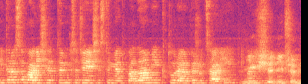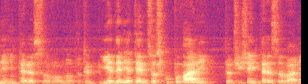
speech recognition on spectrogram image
interesowali się tym, co dzieje się z tymi odpadami, które wyrzucali? Nikt się niczym nie interesował. No to tylko jedynie tym, co skupowali, to ci się interesowali.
